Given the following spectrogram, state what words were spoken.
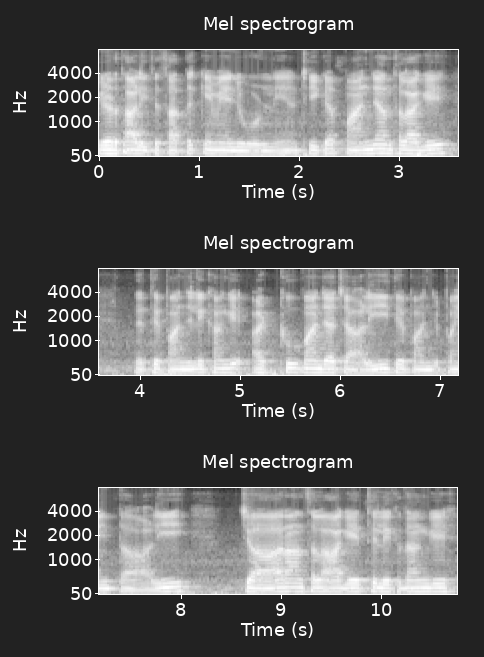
ਵੀ 48 ਤੇ 7 ਕਿਵੇਂ ਜੋੜਨੇ ਆ, ਠੀਕ ਹੈ ਪੰਜ ਅੰਸ ਲਾਗੇ ਇੱਥੇ 5 ਲਿਖਾਂਗੇ। ਅੱਠੂ 5 40 ਤੇ 5 45 ਚਾਰ ਅੰਸ ਲਾ ਕੇ ਇੱਥੇ ਲਿਖ ਦਾਂਗੇ।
